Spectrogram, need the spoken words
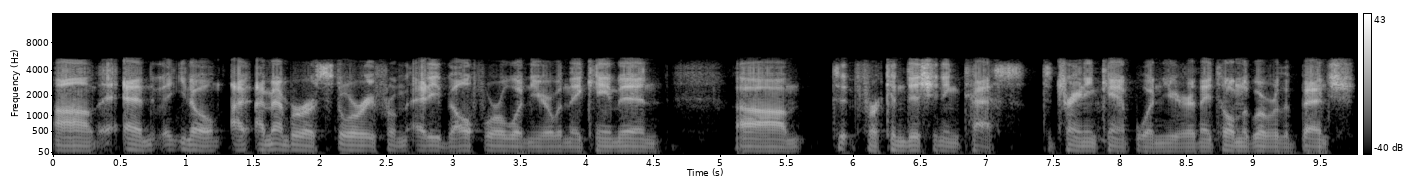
Um, and you know, I, I remember a story from Eddie Belfour one year when they came in um, to, for conditioning tests to training camp one year, and they told him to go over the bench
